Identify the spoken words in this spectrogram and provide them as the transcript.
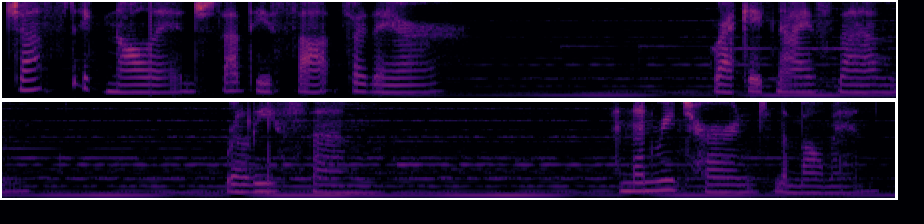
Just acknowledge that these thoughts are there, recognize them, release them, and then return to the moment.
